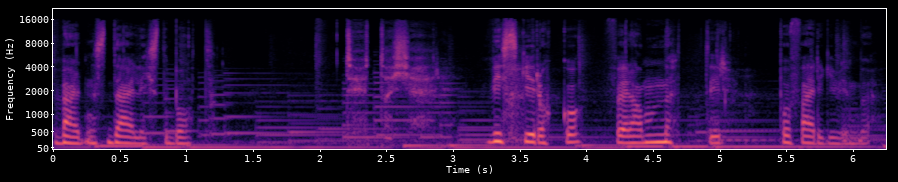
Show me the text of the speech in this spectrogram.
verdens deiligste båt. Tut og kjør, hvisker Rocco før han nøtter på fergevinduet.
